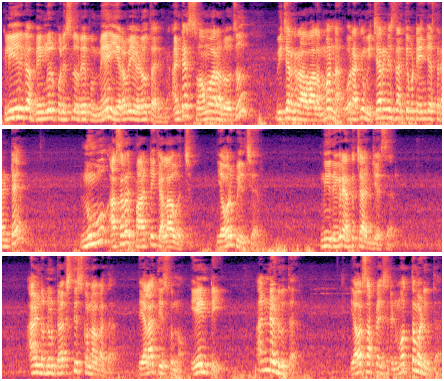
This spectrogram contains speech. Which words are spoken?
క్లియర్గా బెంగళూరు పోలీసులు రేపు మే ఇరవై ఏడవ తారీఖున అంటే సోమవారం రోజు విచారణకు రావాలమ్మన్నారు. ఓ రకం విచారణ ఇస్తే అత్తిపట్టి ఏం చేస్తారంటే నువ్వు అసలు పార్టీకి ఎలా వచ్చావు? ఎవరు పిలిచారు? నీ దగ్గర ఎంత ఛార్జ్ చేశారు? అండ్ నువ్వు డ్రగ్స్ తీసుకున్నావు కదా ఎలా తీసుకున్నావు ఏంటి? అని అడుగుతారు. ఎవరు సప్లై చేశారండి? మొత్తం అడుగుతారు.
